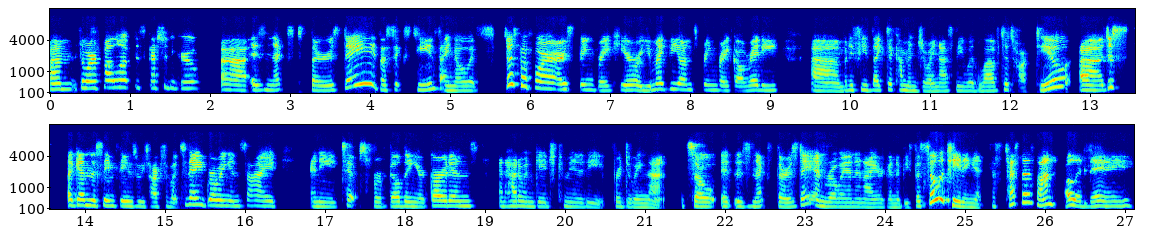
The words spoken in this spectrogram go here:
Um, so our follow-up discussion group uh, is next Thursday, the 16th. I know it's just before our spring break here, or you might be on spring break already. Um, but if you'd like to come and join us, we would love to talk to you. Uh, just again, the same things we talked about today, growing inside, any tips for building your gardens, and how to engage community for doing that. So it is next Thursday, and Rowan and I are going to be facilitating it because Tessa's on holiday.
